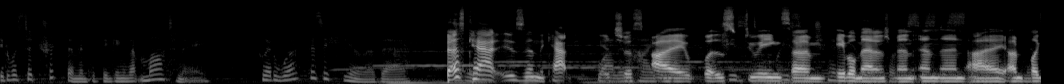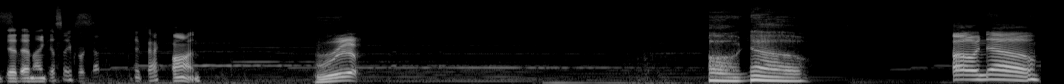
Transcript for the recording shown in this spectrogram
It was to trick them into thinking that Martinet, who had worked as a healer there, Best cat is in the cat. While It's just I was doing some cable management and then I unplugged it and I guess I forgot to turn it back on. Rip. Oh no. Oh no.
